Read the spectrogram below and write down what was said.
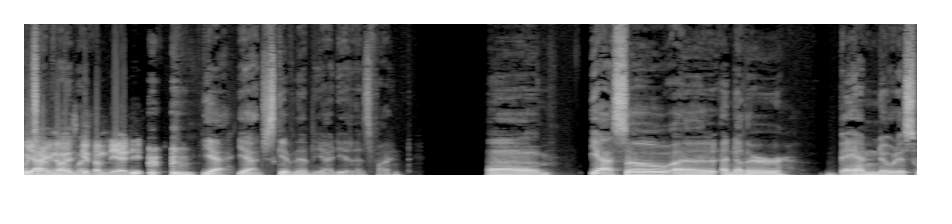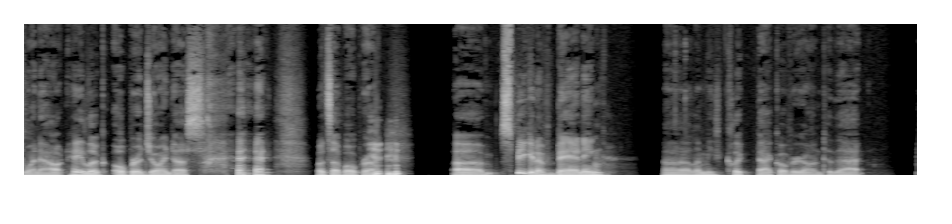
Which yeah, I I'm can fine always with. give them the ID. yeah, yeah, just give them the idea. That's fine. Um, yeah. So uh, another ban notice went out. Hey, look, Oprah joined us. What's up, Oprah? um, speaking of banning, uh, let me click back over onto that.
